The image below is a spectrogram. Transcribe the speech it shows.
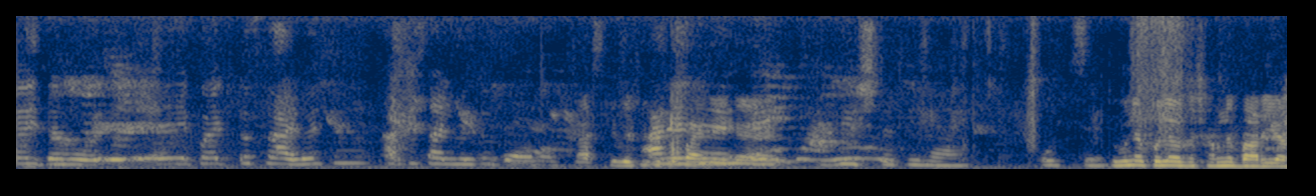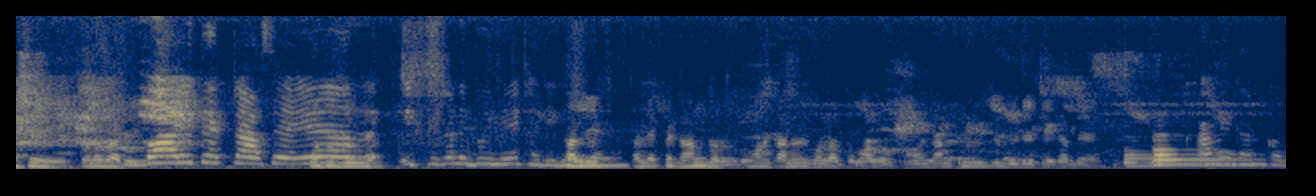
এই দেখো এই কয়েকটা চাইল হয়েছে আর কি চাইল হয়েছে না আজকে বেশি কিছু পাইনি না? হয়। উঠছে। তুমি না কইলে যে সামনে বাড়ি আছে কোনে বাড়ি? বাড়িতে একটা আছে একটুখানি দুই মিনিট হাঁটি তাহলে একটা গান ধরো তোমার গানের গলা তো ভালো আমার গান শুনলে যে দুটো টাকা দেয়। আমি গান করব।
